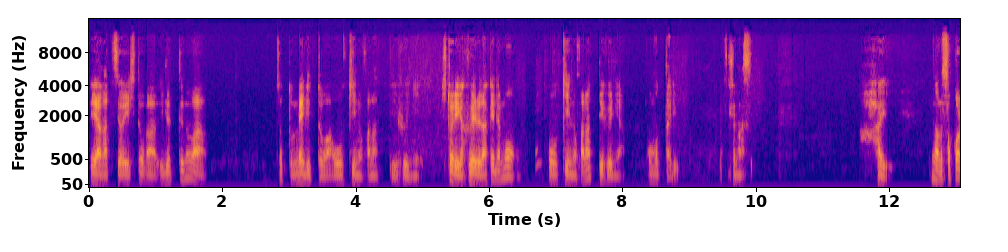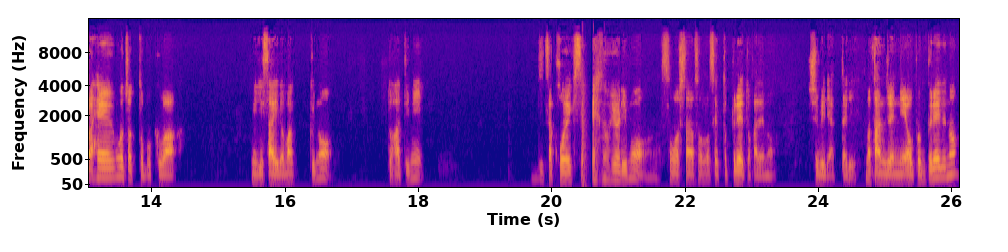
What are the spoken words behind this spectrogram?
エアが強い人がいるっていうのは、ちょっとメリットは大きいのかなっていうふうに、一人が増えるだけでも大きいのかなっていうふうには思ったりします。はい。なのでそこら辺をちょっと僕は右サイドバックのドハティに実は攻撃性能よりもそうしたそのセットプレーとかでの守備であったり、まあ、単純にオープンプレーでの、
